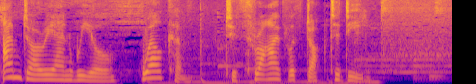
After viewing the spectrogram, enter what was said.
I'm Dorianne Weil. Welcome to Thrive with Dr. D.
